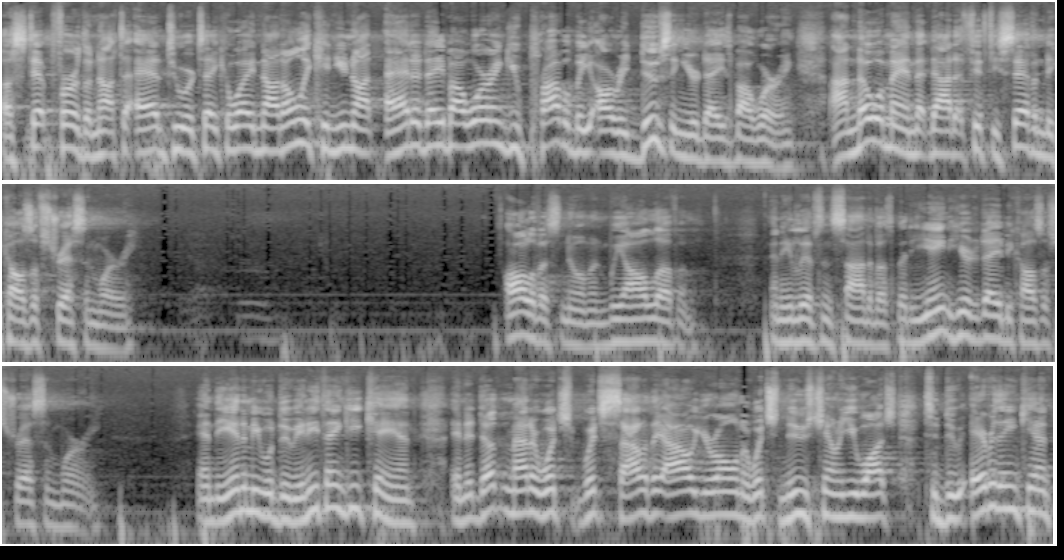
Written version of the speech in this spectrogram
a step further, not to add to or take away. Not only can you not add a day by worrying, you probably are reducing your days by worrying. I know a man that died at 57 because of stress and worry. All of us knew him, and we all love him, and he lives inside of us. But he ain't here today because of stress and worry. And the enemy will do anything he can, and it doesn't matter which, which side of the aisle you're on or which news channel you watch, to do everything he can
